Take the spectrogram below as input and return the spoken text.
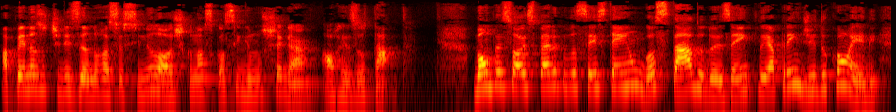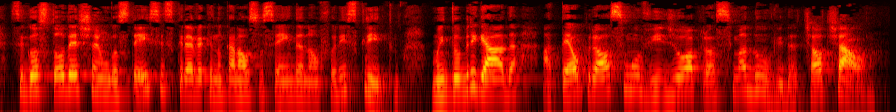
Apenas utilizando o raciocínio lógico, nós conseguimos chegar ao resultado. Bom, pessoal, espero que vocês tenham gostado do exemplo e aprendido com ele. Se gostou, deixa um gostei, se inscreve aqui no canal se você ainda não for inscrito. Muito obrigada, até o próximo vídeo ou a próxima dúvida. Tchau, tchau!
